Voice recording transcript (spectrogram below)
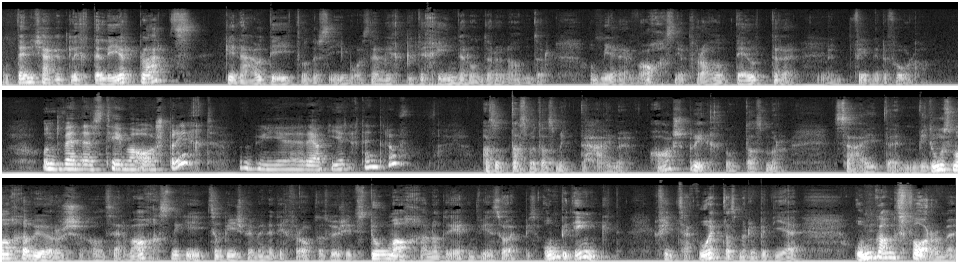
Und dann ist eigentlich der Lehrplatz genau dort, wo er sein muss, nämlich bei den Kindern untereinander. Und wir Erwachsene, vor allem die Eltern, müssen die Finger davor haben. Und wenn er das Thema anspricht, wie reagiere ich denn darauf? Also, dass man das mit daheim anspricht und dass man sagt, ähm, wie du es machen würdest als Erwachsene, zum Beispiel, wenn er dich fragt, was würdest jetzt du machen oder irgendwie so etwas. Unbedingt. Ich finde es auch gut, dass man über die Umgangsformen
